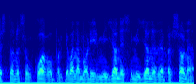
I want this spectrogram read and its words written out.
esto no es un juego porque van a morir millones y millones de personas.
